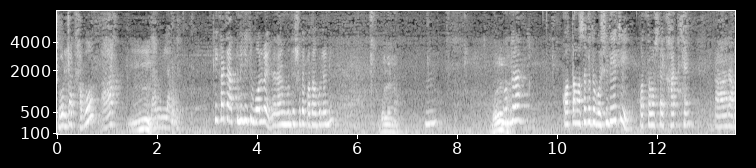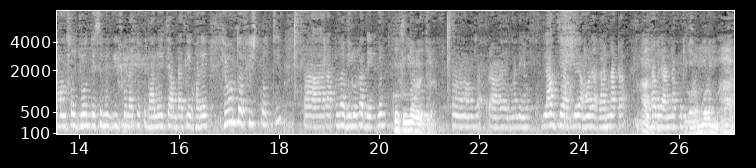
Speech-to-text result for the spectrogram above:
ঝোলটা খাব আহ। দারুণ লাগবে ঠিক আছে আর তুমি কিছু বলবে? না আমি বন্ধুর সাথে কথা বলে নি। বলে না বন্ধুরা কর্তা মশাকে তো বসিয়ে দিয়েছি। কর্তা মশাই খাচ্ছেন। আর মাংস ঝোল দেশি মুরগি ঝোল আজকে খুব ভালো হয়েছে। আমরা আজকে ঘরে হেমন্ত ফিস্ট করছি। আর আপনারা ভিডিওটা দেখবেন। খুব সুন্দর হয়েছে। মানে লাগছে আজকে আমার রান্নাটা। এভাবে রান্না করি। গরম গরম ভাত।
